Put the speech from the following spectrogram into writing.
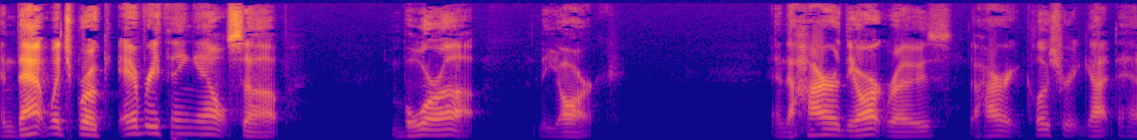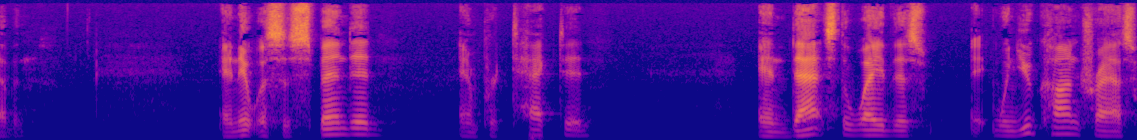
And that which broke everything else up bore up the ark. And the higher the ark rose, the higher closer it got to heaven. And it was suspended and protected. And that's the way this when you contrast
